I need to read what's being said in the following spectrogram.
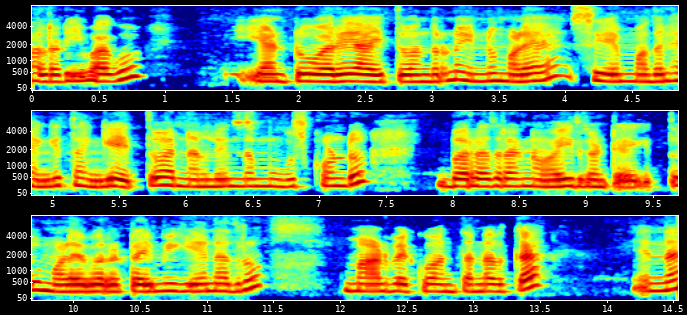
ಆಲ್ರೆಡಿ ಇವಾಗೂ ಎಂಟೂವರೆ ಆಯಿತು ಅಂದ್ರೂ ಇನ್ನೂ ಮಳೆ ಸೇಮ್ ಮೊದಲು ಹೆಂಗಿತ್ತು ಹಾಗೆ ಇತ್ತು. ಅದನ್ನಲ್ಲಿಂದ ಮುಗಿಸ್ಕೊಂಡು ಬರೋದ್ರಾಗ ನಾವು ಐದು ಗಂಟೆ ಆಗಿತ್ತು. ಮಳೆ ಬರೋ ಟೈಮಿಗೆ ಏನಾದರೂ ಮಾಡಬೇಕು ಅಂತ ಅನ್ನೋದಕ್ಕೆ ಇನ್ನು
